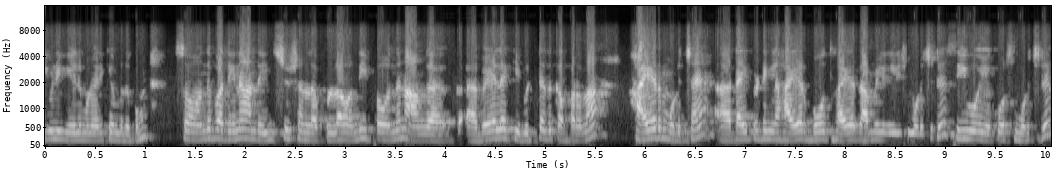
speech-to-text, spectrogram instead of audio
ஈவினிங் ஏழு மணி வரைக்கும் இருக்கும். ஸோ வந்து பாத்தீங்கன்னா அந்த இன்ஸ்டியூஷன்ல ஃபுல்லா வந்து இப்போ வந்து நாங்க வேலைக்கு விட்டதுக்கு அப்புறம் தான் ஹையர் முடிச்சேன். டைப்ரைட்டிங்ல higher both higher Tamil English முடிச்சுட்டு சிஓஏ கோர்ஸ் முடிச்சுட்டு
